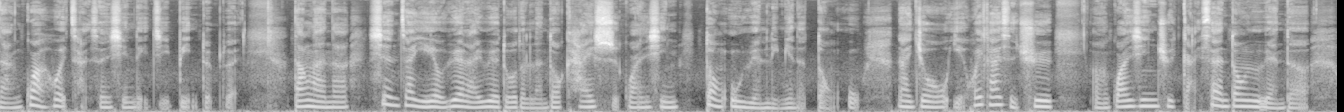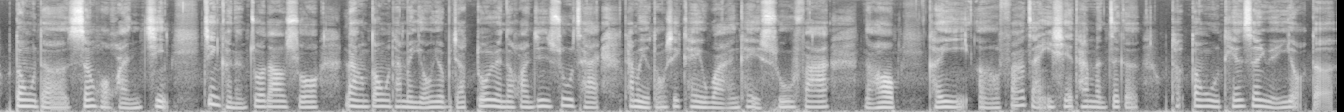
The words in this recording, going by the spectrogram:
难怪会产生心理疾病，对不对？当然呢，现在也有越来越多的人都开始关心动物园里面的动物，那就也会开始去呃关心去改善动物园的动物的生活环境，尽可能做到说让动物他们拥有比较多元的环境素材，他们有东西可以玩，可以抒发，然后可以呃发展一些他们这个动物天生原有的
